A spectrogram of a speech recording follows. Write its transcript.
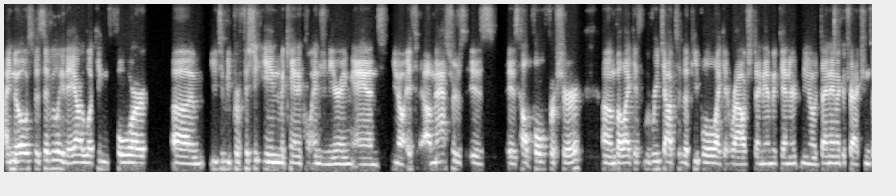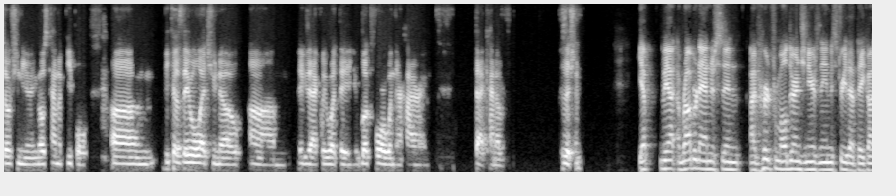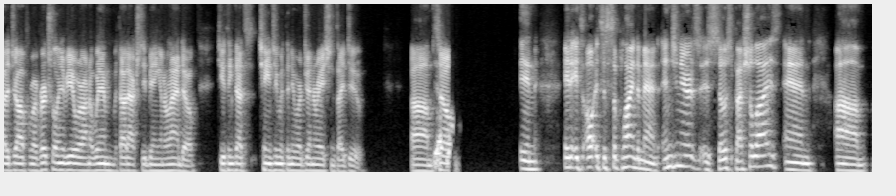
i know specifically they are looking for um, you to be proficient in mechanical engineering and you know if a master's is is helpful for sure um, but like reach out to the people like at Roush, Dynamic Ener- you know, Dynamic Attractions, Oceaneering, those kind of people, um, because they will let you know um, exactly what they look for when they're hiring that kind of position. Yep. Yeah. Robert Anderson. I've heard from older engineers in the industry that they got a job from a virtual interview or on a whim without actually being in Orlando. Do you think that's changing with the newer generations? I do. Um, So, in it, it's all it's a supply and demand. Engineers is so specialized and um,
